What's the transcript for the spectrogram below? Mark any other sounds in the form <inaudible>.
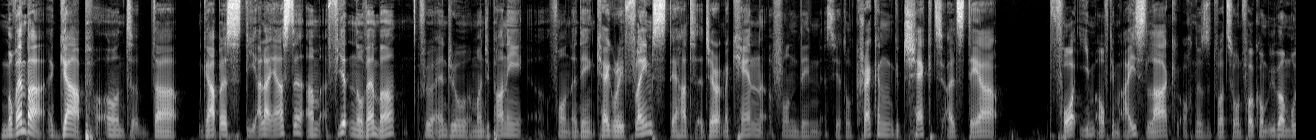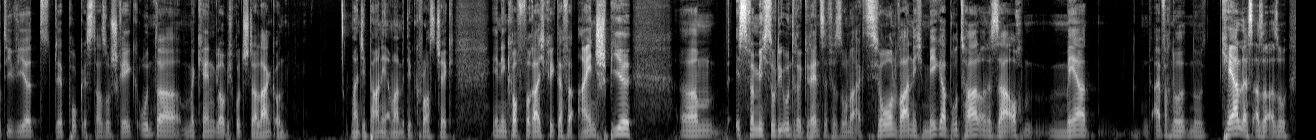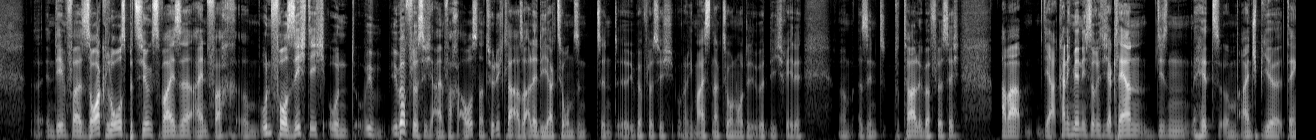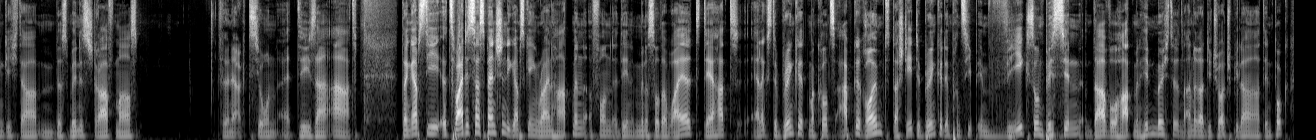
November gab. Und da gab es die allererste am 4. November für Andrew Mangipani von den Calgary Flames. Der hat Jared McCann von den Seattle Kraken gecheckt, als der vor ihm auf dem Eis lag. Auch eine Situation vollkommen übermotiviert. Der Puck ist da so schräg unter McCann, glaube ich, rutscht da lang und Mangipani einmal mit dem Crosscheck in den Kopfbereich kriegt dafür ein Spiel ähm, ist für mich so die untere Grenze für so eine Aktion. War nicht mega brutal und es sah auch mehr einfach nur, nur careless, also, also äh, in dem Fall sorglos, beziehungsweise einfach ähm, unvorsichtig und überflüssig einfach aus. Natürlich, klar, also alle die Aktionen sind, sind äh, überflüssig oder die meisten Aktionen heute, über die ich rede, ähm, sind total überflüssig. Aber ja, kann ich mir nicht so richtig erklären. Diesen Hit um ein Spiel, denke ich, da das Mindeststrafmaß für eine Aktion äh, dieser Art. Dann gab es die äh, zweite Suspension, die gab es gegen Ryan Hartman von den Minnesota Wild. Der hat Alex DeBrinket mal kurz abgeräumt. Da steht DeBrinket im Prinzip im Weg so ein bisschen da, wo Hartman hin möchte. Ein anderer Detroit-Spieler hat den Puck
